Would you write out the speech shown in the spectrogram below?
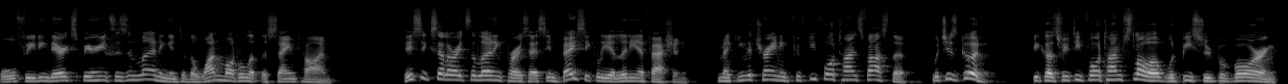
all feeding their experiences and learning into the one model at the same time. This accelerates the learning process in basically a linear fashion, making the training 54 times faster, which is good, because 54 times slower would be super boring.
